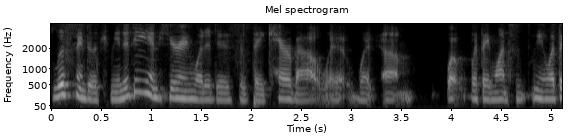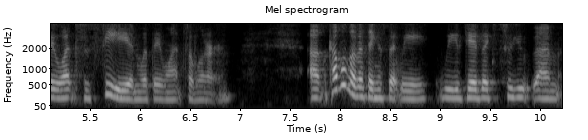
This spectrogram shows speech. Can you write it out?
listening to the community and hearing what it is that they care about what what um what what they want to you know what they want to see and what they want to learn. Um, a couple of other things that we we did like so you, um,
